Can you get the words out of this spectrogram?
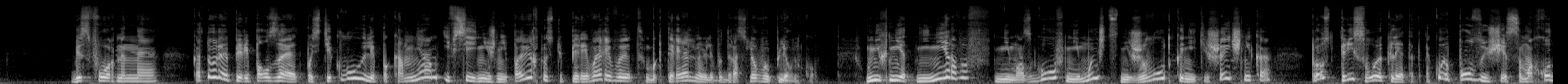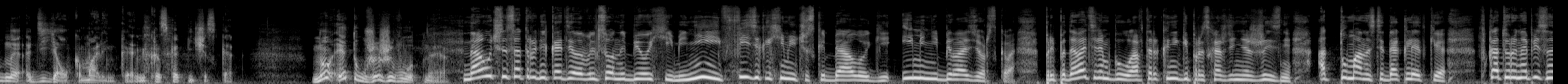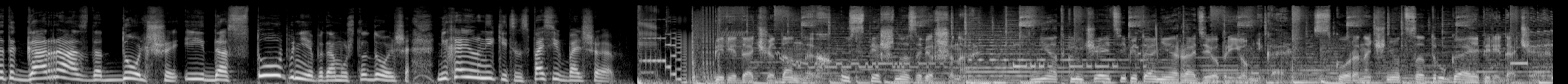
бесформенная, которая переползает по стеклу или по камням и всей нижней поверхностью переваривает бактериальную или водорослевую пленку. У них нет ни нервов, ни мозгов, ни мышц, ни желудка, ни кишечника. Просто три слоя клеток. Такое ползающее самоходное одеялко маленькое, микроскопическое. Но это уже животное. Научный сотрудник отдела эволюционной биохимии, НИИ физико-химической биологии имени Белозерского, преподаватель МГУ, автор книги «Происхождение жизни. От туманности до клетки», в которой написано это гораздо дольше и доступнее, потому что дольше. Михаил Никитин, спасибо большое. Передача данных успешно завершена. Не отключайте питание радиоприемника. Скоро начнется другая передача.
